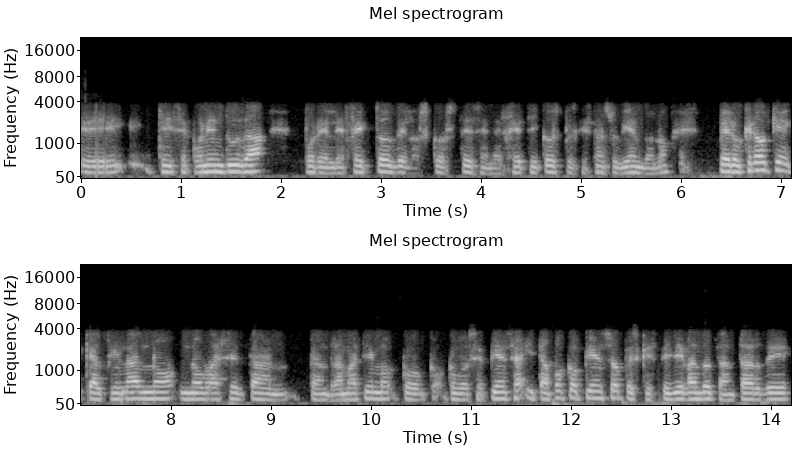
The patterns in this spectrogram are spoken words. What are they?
eh, que se pone en duda por el efecto de los costes energéticos pues que están subiendo, ¿no? Pero creo que, que al final no, no va a ser tan, tan dramático como, se piensa y tampoco pienso pues que esté llegando tan tarde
